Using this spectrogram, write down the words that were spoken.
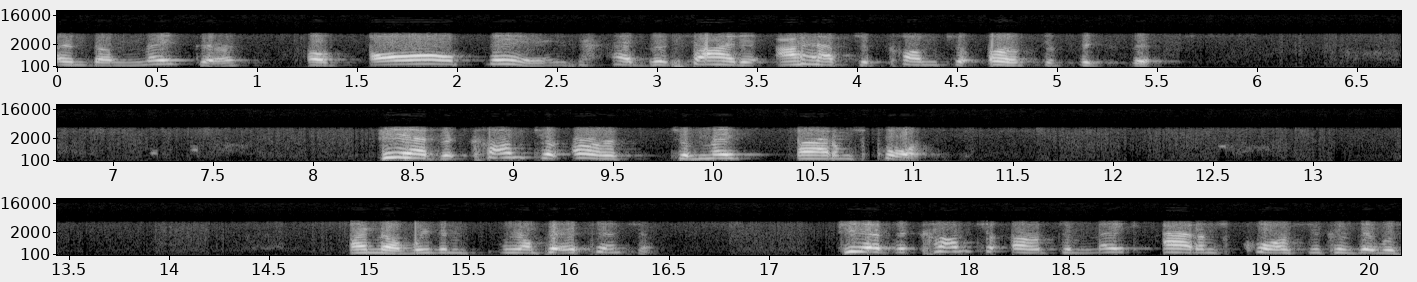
and the maker of all things have decided I have to come to earth to fix this. He had to come to earth to make Adam's corpse. I know we didn't we don't pay attention. He had to come to earth to make Adam's corpse because there was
